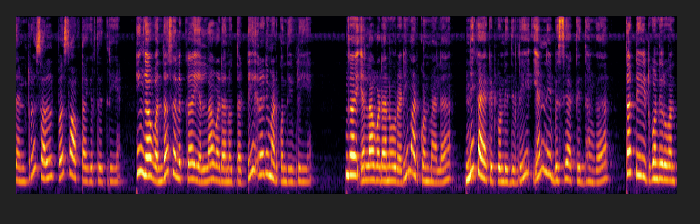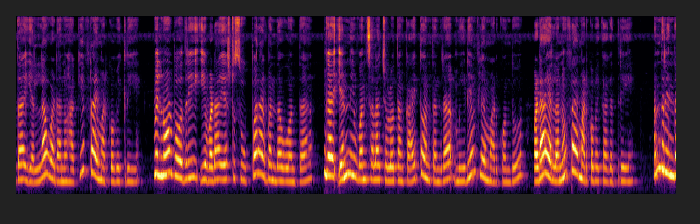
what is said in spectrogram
ಸೆಂಟ್ರ್ ಸ್ವಲ್ಪ ಸಾಫ್ಟ್ ಆಗಿರ್ತೈತ್ರಿ. ಹಿಂಗೆ ಒಂದೇ ಸಲಕ್ಕೆ ಎಲ್ಲ ವಡಾನು ತಟ್ಟಿ ರೆಡಿ ಮಾಡ್ಕೊಂಡೀವ್ರಿ. ಹಿಂಗೆ ಎಲ್ಲ ವಡಾನು ರೆಡಿ ಮಾಡ್ಕೊಂಡ್ಮೇಲೆ ಎಣ್ಣೆ ಕಾಯಕ್ಕೆ ಇಟ್ಕೊಂಡಿದ್ದೀವ್ರಿ, ಎಣ್ಣೆ ಬಿಸಿ ಆಗ್ತಿದ್ದಂಗೆ. ತಟ್ಟಿ ಇಟ್ಕೊಂಡಿರುವಂಥ ಎಲ್ಲ ವಡಾನು ಹಾಕಿ ಫ್ರೈ ಮಾಡ್ಕೋಬೇಕ್ರಿ. ಇಲ್ಲಿ ನೋಡ್ಬೋದ್ರಿ, ಈ ವಡ ಎಷ್ಟು ಸೂಪರ್ ಆಗಿ ಬಂದವು ಅಂತ. ಹಿಂಗ ಎಣ್ಣೆ ಒಂದ್ಸಲ ಚಲೋ ತನಕ ಆಯ್ತು ಅಂತಂದ್ರೆ ಮೀಡಿಯಂ ಫ್ಲೇಮ್ ಮಾಡ್ಕೊಂಡು ವಡ ಎಲ್ಲಾನು ಫ್ರೈ ಮಾಡ್ಕೋಬೇಕಾಗತ್ರಿ. ಒಂದರಿಂದ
